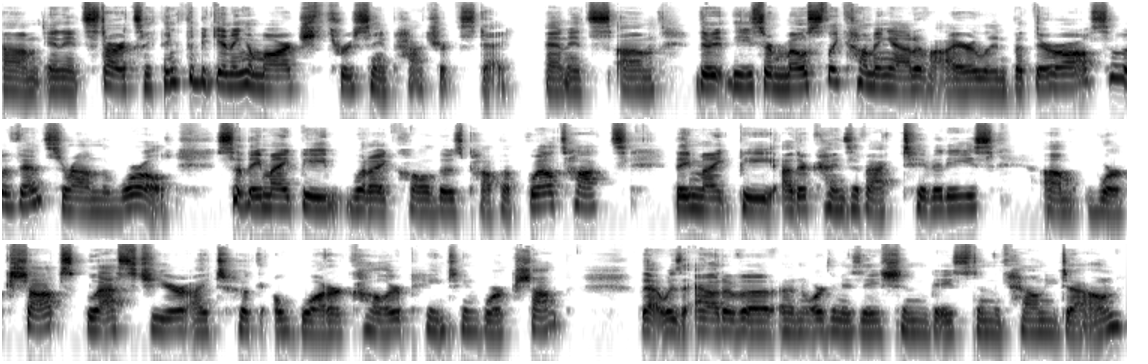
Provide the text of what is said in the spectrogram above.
Um, and it starts, I think, the beginning of March through St. Patrick's Day. And it's um, these are mostly coming out of Ireland, but there are also events around the world. So they might be what I call those pop-up well talks. They might be other kinds of activities, um, workshops. Last year, I took a watercolor painting workshop that was out of a, an organization based in the County Down,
